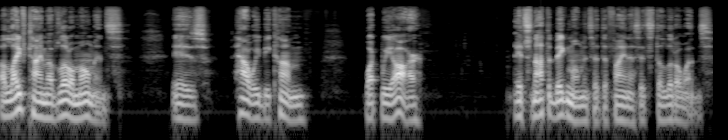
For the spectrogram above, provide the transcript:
A lifetime of little moments is how we become what we are. It's not the big moments that define us, it's the little ones.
